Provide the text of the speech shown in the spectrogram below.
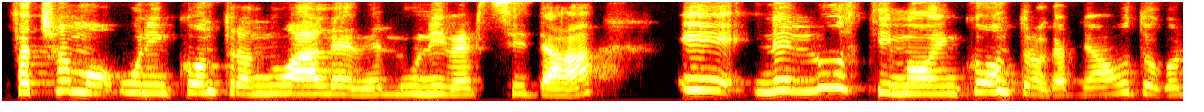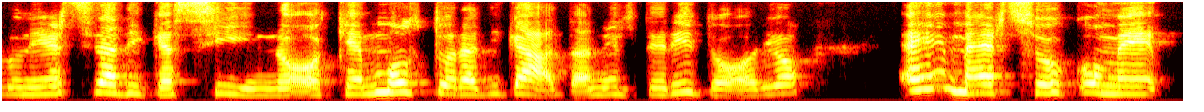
facciamo un incontro annuale nell'università e nell'ultimo incontro che abbiamo avuto con l'Università di Cassino, che è molto radicata nel territorio, è emerso come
